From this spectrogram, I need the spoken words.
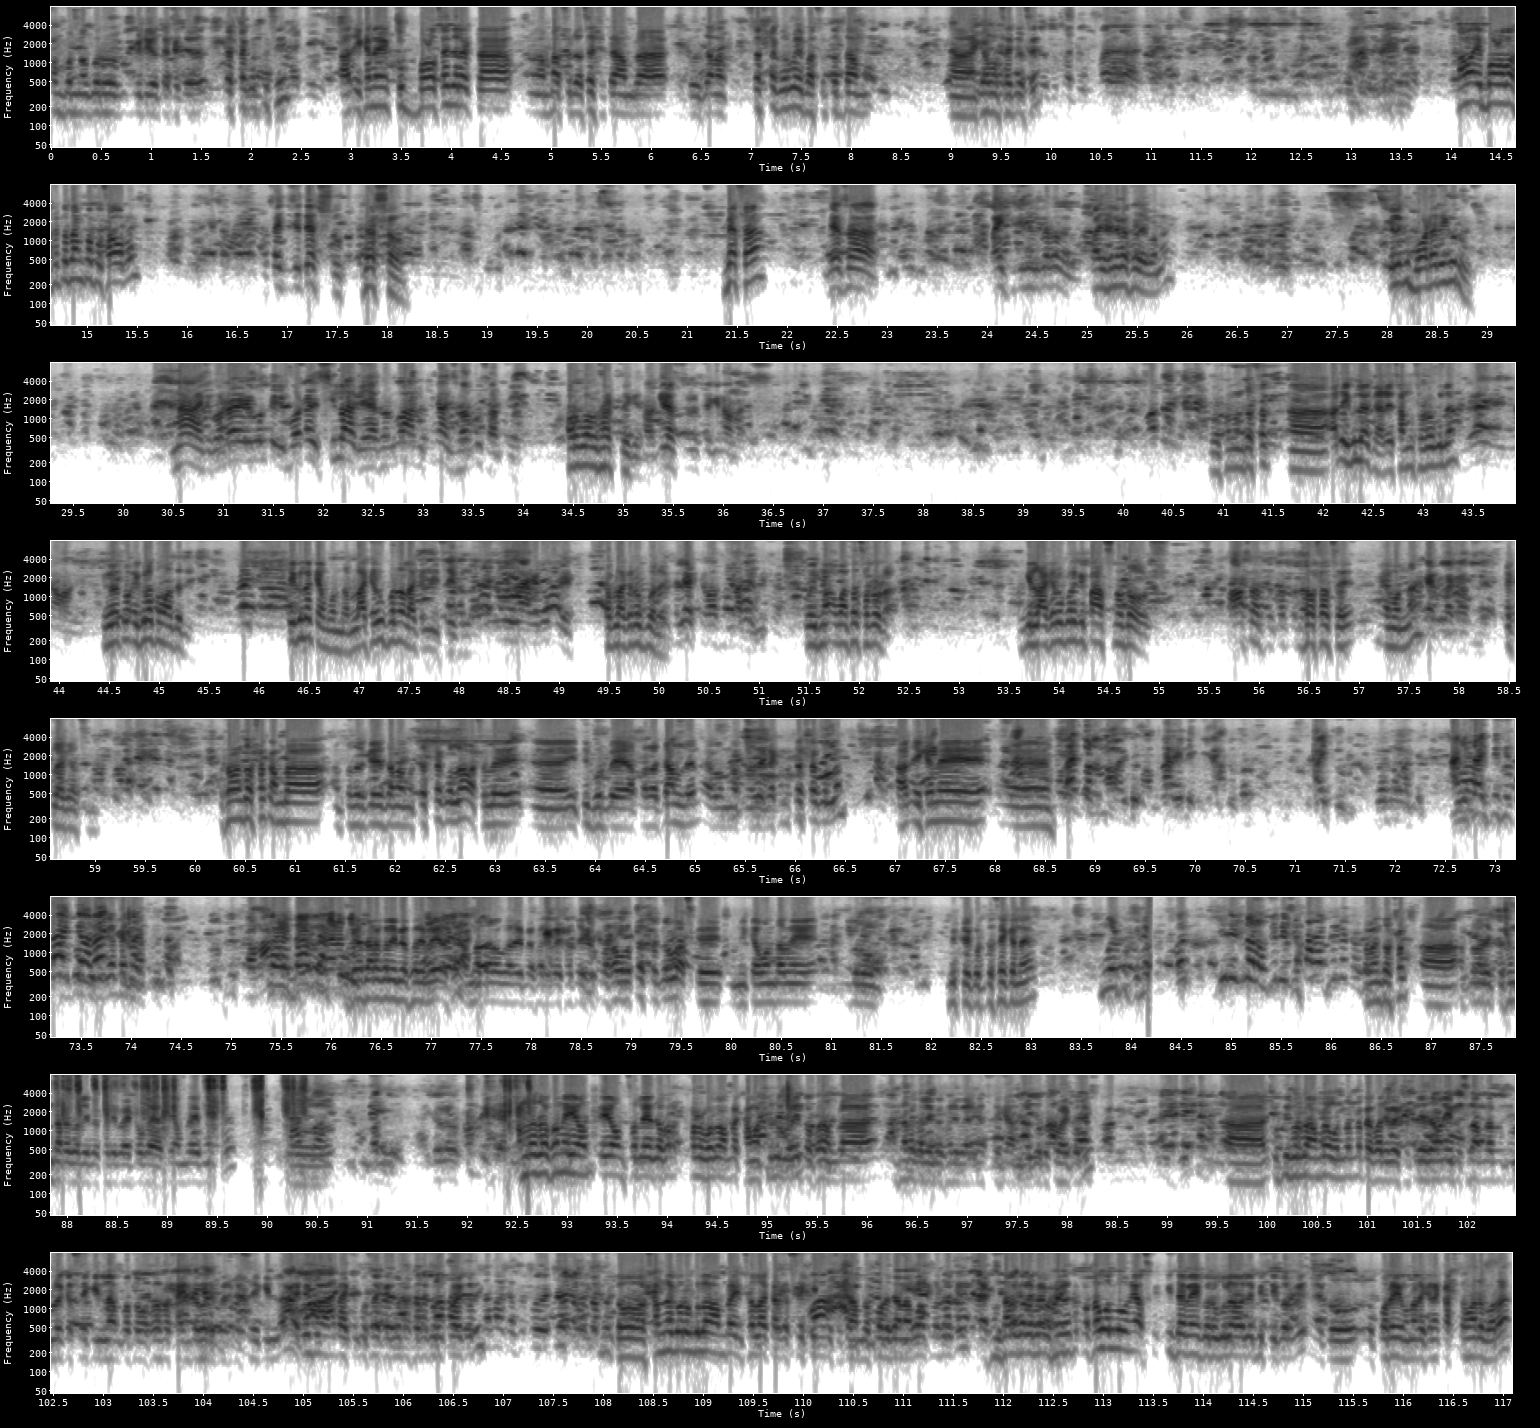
সম্পূর্ণ গরুর ভিডিও দেখাতে চেষ্টা করতেছি। আর এখানে খুব বড় সাইজের একটা বাছুর আছে সেটা আমরা একটু জানার চেষ্টা করব। এই বাছুরটার দাম কেমন চাইতেছে আমার এই বড় বাছুরটার দাম কত চাইতেছে দেড়শো। দেড়শো বেচা। দেবো পাঁচ বেচা যাব না? এগুলো কি বর্ডারি গরু? না বর্ডার বলতে কি বর্ডার ছিল আগে এখন আমি কিনা ঝর্ব সার থেকে। অরগঞ্জ হাট থেকে? গিরাজপুর থেকে না প্রথম দর্শক আহ, আর এগুলা কার? এই সামনে ছোটগুলা এগুলো তো এগুলো তোমাদের এগুলো কেমন দাম? লাখের উপরে না লাখের নিচে এগুলো? সব লাখের উপরে? ওই মাথা ছোটটা? কি লাখের উপরে কি পাঁচ না দশ? দশ আছে এমন না? এক লাখ আছে। এক লাখ আছে। প্রথম দর্শক আমরা আপনাদেরকে জানানোর চেষ্টা করলাম। আসলে ইতিপূর্বে আপনারা জানলেন এবং আপনাদের দেখানোর চেষ্টা করলাম। আর এখানে ব্যাপারে ভাই আছে আমরা দারোগারের ব্যাপারে ভাইয়ের সাথে কথা বলার চেষ্টা করব। আজকে উনি কেমন দামে বিক্রি করতেছে এখানে? দর্শক আপনারা দেখতেছেন তারা গলি ব্যাপারে বাইট টোকায় আছে আমরা এই মুহূর্তে। তো আমরা যখন এই এই অঞ্চলে যখন সর্বভাবে আমরা খামার শুরু করি, তখন আমরা ধারাকালী ব্যাপারী ভাইয়ের কাছ থেকে আমরা গরু ক্রয় করি। আর ইতিপূর্বে আমরা অন্যান্য ব্যাপারী ভাইয়ের সাথে যেমন এই বছর আমরা গুলোর কাছে কিনলাম, গত বছর আমরা সাইন ব্যাপারী ভাইয়ের কাছে কিনলাম। এক একজন আমরা এক এক বছর এক সাথে গরু ক্রয় করি। তো সামনে গরুগুলো আমরা ইনশাল্লাহ কার কাছে কিনবো সেটা আমরা পরে জানাব আপনাদেরকে। এখন ধারাকালী ব্যাপারীর সাথে কথা বলব, উনি আজকে কি দামে এই গরুগুলো হলে বিক্রি করবে। একটু পরে ওনার এখানে কাস্টমারে ভরা।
